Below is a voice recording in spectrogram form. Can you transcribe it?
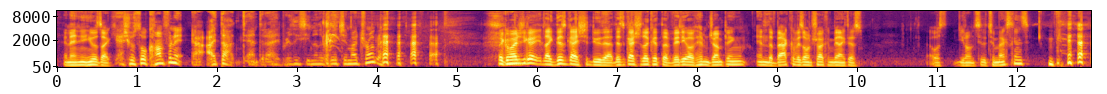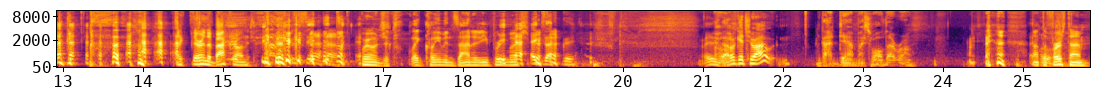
and then he was like, yeah, she was so confident. I, I thought, damn, did I really see another bitch in my trunk? like imagine you guys, like this guy should do that. This guy should look at the video of him jumping in the back of his own truck and be like this. Oh, "That was you don't see the two Mexicans? like they're in the background. Everyone's just like claim insanity, pretty much. exactly. Maybe that'll get you out. God damn, I swallowed that wrong. Not the first time.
